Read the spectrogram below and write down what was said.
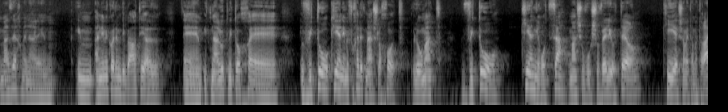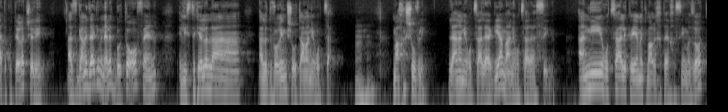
מה זה איך מנהלים? אם אני מקודם דיברתי על אה, התנהלות מתוך... אה, ויתור כי אני מפחדת מההשלכות, לעומת ויתור כי אני רוצה משהו והוא שווה לי יותר, כי יש שם את המטרה, את הכותרת שלי, אז גם את זה הייתי מנהלת באותו אופן, להסתכל על, ה... על הדברים שאותם אני רוצה. Mm-hmm. מה חשוב לי? לאן אני רוצה להגיע? מה אני רוצה להשיג? אני רוצה לקיים את מערכת היחסים הזאת,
